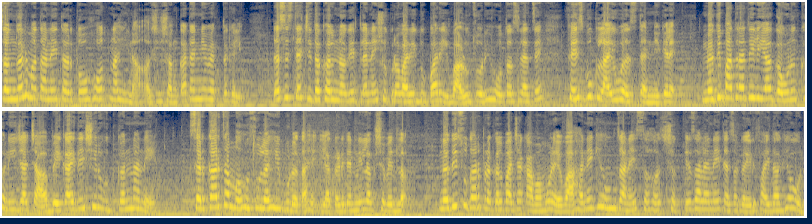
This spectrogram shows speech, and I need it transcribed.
संगनमताने तर तो होत नाही ना अशी शंका त्यांनी व्यक्त केली. तसेच त्याची दखल न घेतल्याने शुक्रवारी दुपारी वाळू चोरी होत असल्याचे फेसबुक लाईव्हच त्यांनी केले. नदीपात्रातील या गौण खनिजाच्या बेकायदेशीर उत्खननाने सरकारचा महसूलही बुडत आहे याकडे त्यांनी लक्ष वेधलं. नदी सुधार प्रकल्पाच्या कामामुळे वाहने घेऊन जाणे सहज शक्य झाल्याने त्याचा गैरफायदा घेऊन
